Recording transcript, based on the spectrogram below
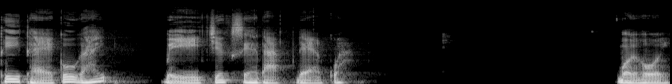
Thi thể cô gái Bị chiếc xe đạp đè qua. Bồi hồi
